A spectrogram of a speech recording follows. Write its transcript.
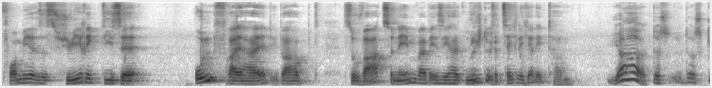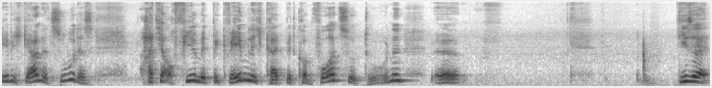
vor mir ist es schwierig, diese Unfreiheit überhaupt so wahrzunehmen, weil wir sie halt nicht Richtig. tatsächlich erlebt haben. Ja, das, das gebe ich gerne zu. Das hat ja auch viel mit Bequemlichkeit, mit Komfort zu tun. Äh, diese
